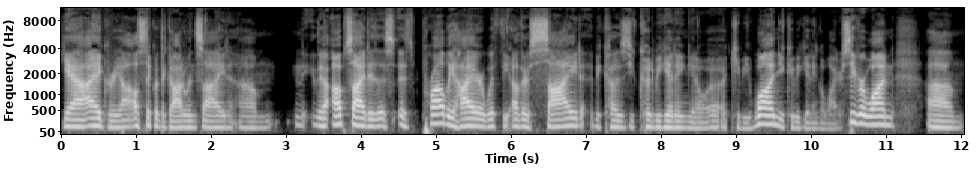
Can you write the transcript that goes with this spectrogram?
Yeah, I agree. I'll stick with the Godwin side. Um, the upside is is probably higher with the other side because you could be getting you know a, QB one, you could be getting a wide receiver one. Um,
